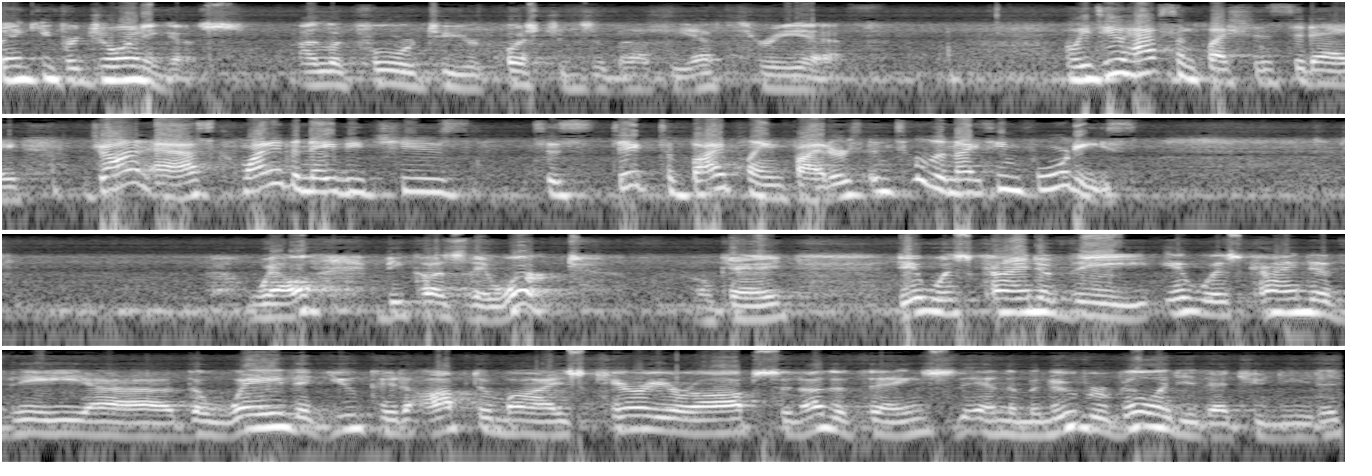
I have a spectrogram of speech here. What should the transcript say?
Thank you for joining us. I look forward to your questions about the F3F. We do have some questions today. John asked, why did the Navy choose to stick to biplane fighters until the 1940s? Well, because they worked. Okay, it was kind of the it was kind of the uh, the way that you could optimize carrier ops and other things and the maneuverability that you needed.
